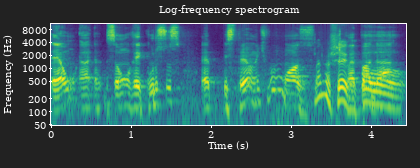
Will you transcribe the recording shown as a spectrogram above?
é um, é, são recursos é, extremamente volumosos. Mas não chega. Vai pagar. O,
